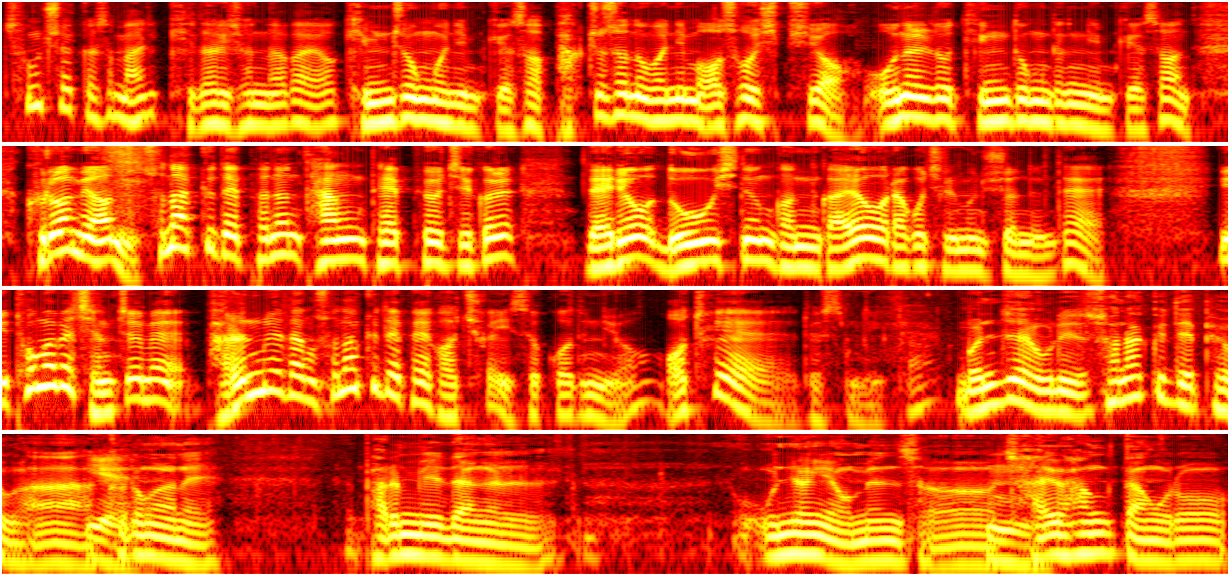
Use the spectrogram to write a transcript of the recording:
청취자께서 많이 기다리셨나 봐요. 김종무님께서 박주선 의원님 어서 오십시오. 오늘도 딩동댕님께서는 그러면 손학규 대표는 당 대표직을 내려놓으시는 건가요? 라고 질문 주셨는데 이 통합의 쟁점에 바른미래당 손학규 대표의 거취가 있었거든요. 어떻게 됐습니까? 먼저 우리 손학규 대표가 예. 그동안에 바른미래당을 운영해 오면서 음. 자유한국당으로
